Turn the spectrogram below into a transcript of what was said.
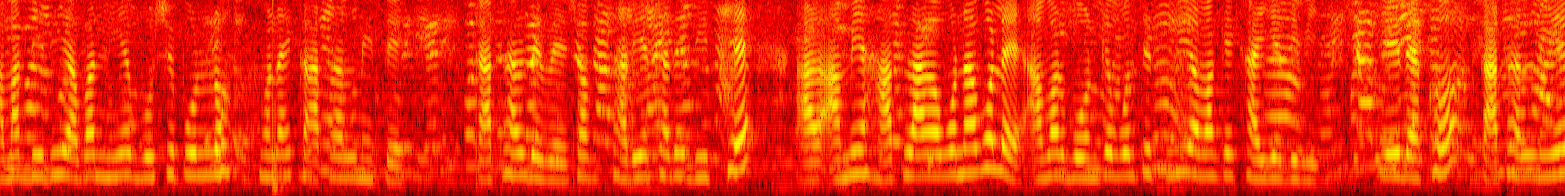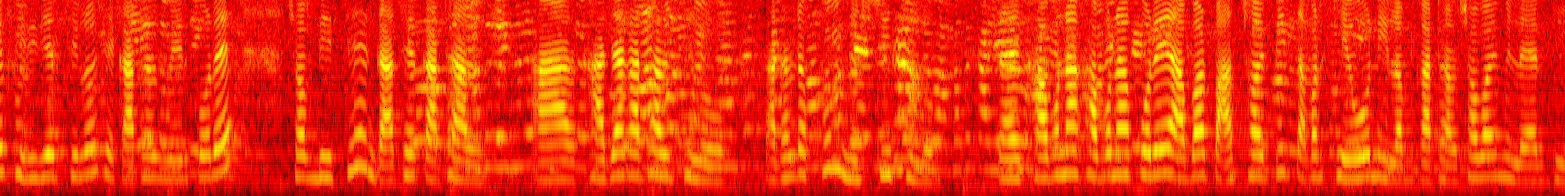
আমার দিদি আবার নিয়ে বসে পড়ল মনে হয় কাঁঠাল নিতে। কাঁঠাল দেবে, সব ছাড়িয়ে ছাড়িয়ে দিচ্ছে। আর আমি হাত লাগাবো না বলে আমার বোনকে বলছে, তুই আমাকে খাইয়ে দিবি। এই দেখো, কাঁঠাল নিয়ে ফ্রিজে ছিল, সে কাঁঠাল বের করে সব দিচ্ছে গাছের কাঁঠাল। আর খাজা কাঁঠাল ছিল, কাঁঠালটা খুব মিষ্টি ছিল। তাই খাব না খাব না করে আবার পাঁচ ছয় পিস আবার খেয়েও নিলাম কাঁঠাল, সবাই মিলে আর কি।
